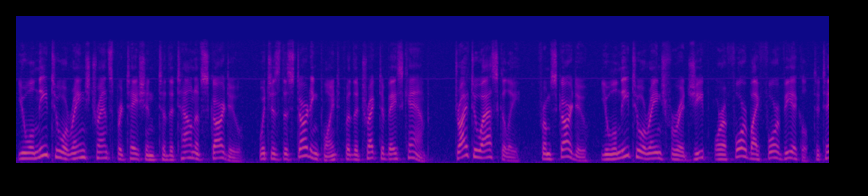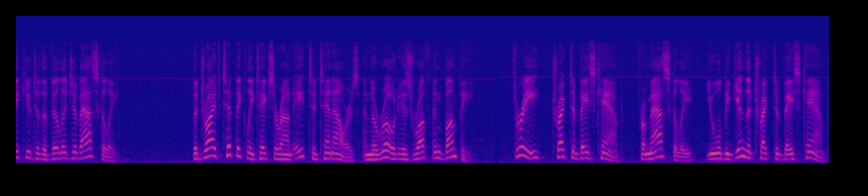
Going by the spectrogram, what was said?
you will need to arrange transportation to the town of Skardu, which is the starting point for the trek to base camp. Drive to Askali. From Skardu, you will need to arrange for a jeep or a 4x4 vehicle to take you to the village of Askali. The drive typically takes around 8 to 10 hours and the road is rough and bumpy. 3. Trek to base camp. From Askali, you will begin the trek to base camp.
